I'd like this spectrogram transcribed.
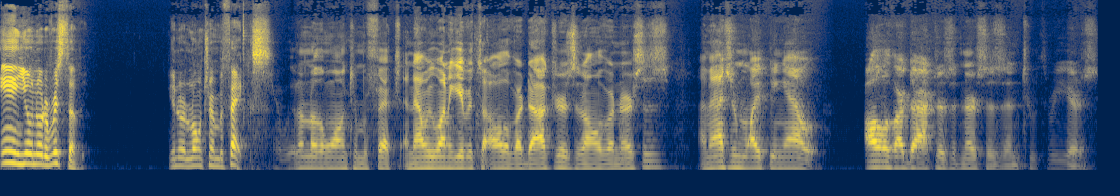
and you don't know the risk of it. You know the long term effects. We don't know the long term effects. And now we want to give it to all of our doctors and all of our nurses. Imagine wiping out all of our doctors and nurses in two, three years.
